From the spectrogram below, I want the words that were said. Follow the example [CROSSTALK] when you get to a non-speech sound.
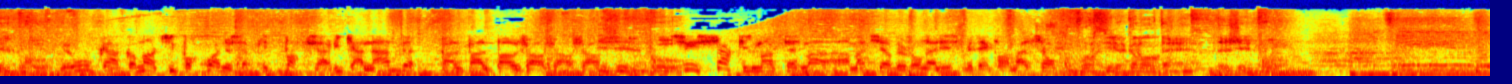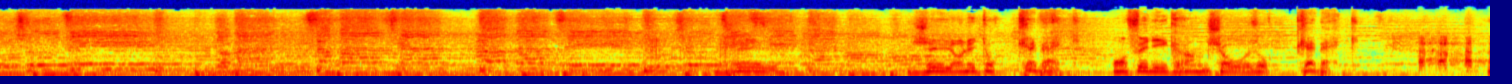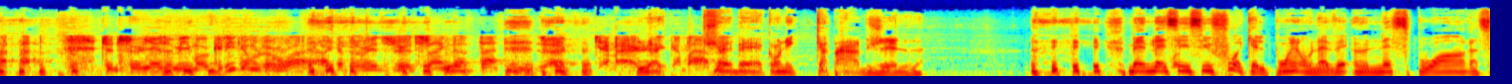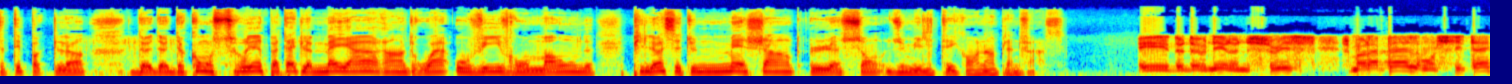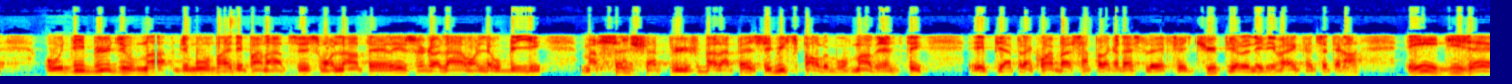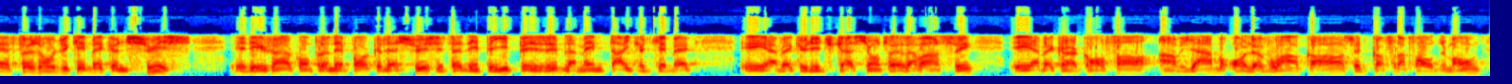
Gilles Proulx. Le où, quand, comment, qui, pourquoi ne s'applique pas sa ricanade? Parle, parle, parle, genre, genre, genre. Gilles Proulx. C'est ça qu'il manque tellement en matière de journalisme et d'information. Voici le commentaire de Gilles Proulx. Gilles, Gilles, on est au Québec. On fait des grandes choses au Québec. Tu te souviens de mes moqueries, comme je vois, à 98.5 dans le temps? Le Québec Le est capable. Québec, on est capable, Gilles. [LAUGHS] mais mais c'est c'est fou à quel point on avait un espoir à cette époque-là de, de, de construire peut-être le meilleur endroit où vivre au monde. Puis là, c'est une méchante leçon d'humilité qu'on a en pleine face. Et de devenir une Suisse. Je me rappelle, on citait au début du mouvement, du mouvement indépendantiste, on l'a enterré, ce gars-là, on l'a oublié. Marcel Chaput, je me rappelle, c'est lui qui parle le mouvement en réalité. Et puis après quoi, ben, ça progresse le FLQ, puis René Lévesque, etc. Et il disait, faisons du Québec une Suisse. Et les gens ne comprenaient pas que la Suisse était des pays paisibles à même taille que le Québec et avec une éducation très avancée et avec un confort enviable. On le voit encore, c'est le coffre-fort du monde.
